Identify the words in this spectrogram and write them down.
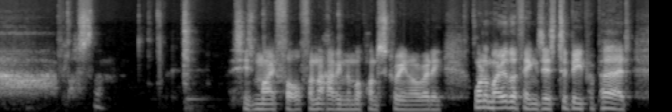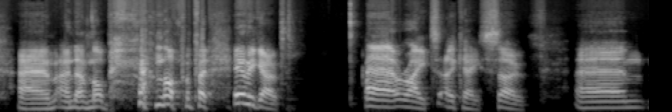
Oh, I've lost them. This is my fault for not having them up on screen already. One of my other things is to be prepared, um, and I'm not. I'm not prepared. Here we go. Uh, right. Okay. So. Um,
